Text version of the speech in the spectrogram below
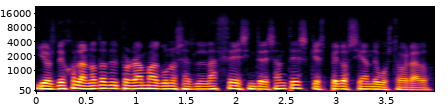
Y os dejo en las notas del programa algunos enlaces interesantes que espero sean de vuestro agrado.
